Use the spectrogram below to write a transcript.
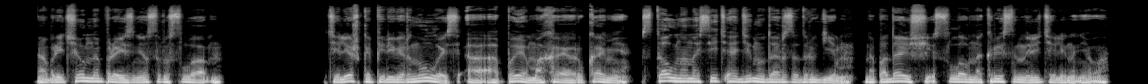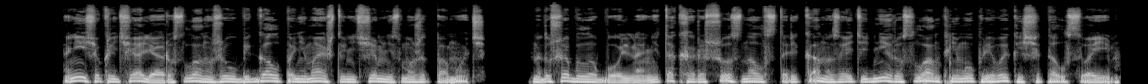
— обреченно произнес Руслан. Тележка перевернулась, а АП, махая руками, стал наносить один удар за другим. Нападающие, словно крысы, налетели на него. Они еще кричали, а Руслан уже убегал, понимая, что ничем не сможет помочь. На душе было больно, не так хорошо знал старика, но за эти дни Руслан к нему привык и считал своим.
